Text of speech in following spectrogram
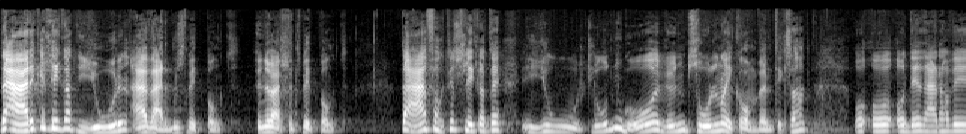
Det er ikke slik at jorden er verdens midtpunkt. Universets midtpunkt. Det er faktisk slik at det, jordkloden går rundt solen, og ikke omvendt. ikke sant? Og, og, og, det der har vi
